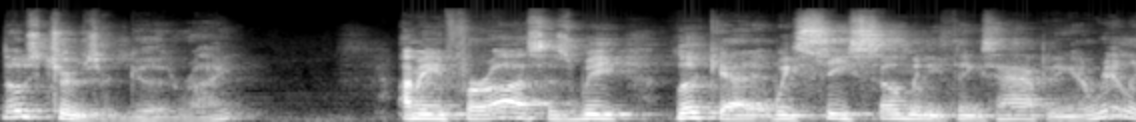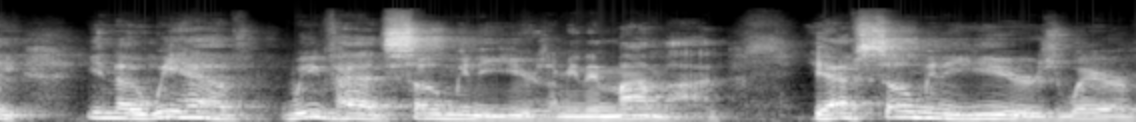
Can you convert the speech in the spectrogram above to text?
Those truths are good, right? I mean, for us, as we look at it, we see so many things happening. And really, you know, we have, we've had so many years. I mean, in my mind, you have so many years where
